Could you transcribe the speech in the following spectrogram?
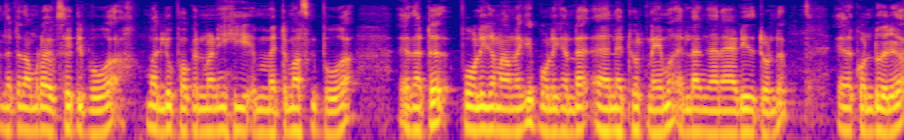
എന്നിട്ട് നമ്മുടെ വെബ്സൈറ്റിൽ പോവുക മല്ലു പോക്കറ്റ് മണി ഹി മെറ്റമാസ്കിൽ പോവുക എന്നിട്ട് പോളിഗൺ ആണെങ്കിൽ പോളിഗണിന്റെ നെറ്റ്വർക്ക് നെയിം എല്ലാം ഞാൻ ആഡ് ചെയ്തിട്ടുണ്ട്. കൊണ്ടുവരിക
